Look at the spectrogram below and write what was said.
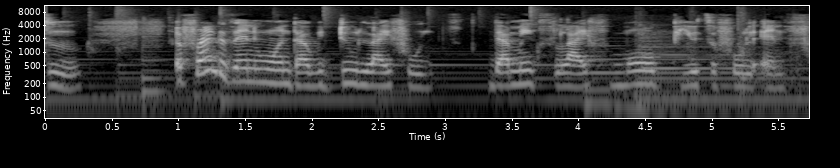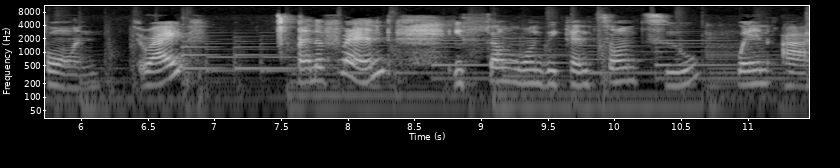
to. A friend is anyone that we do life with that makes life more beautiful and fun, right? And a friend is someone we can turn to when our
